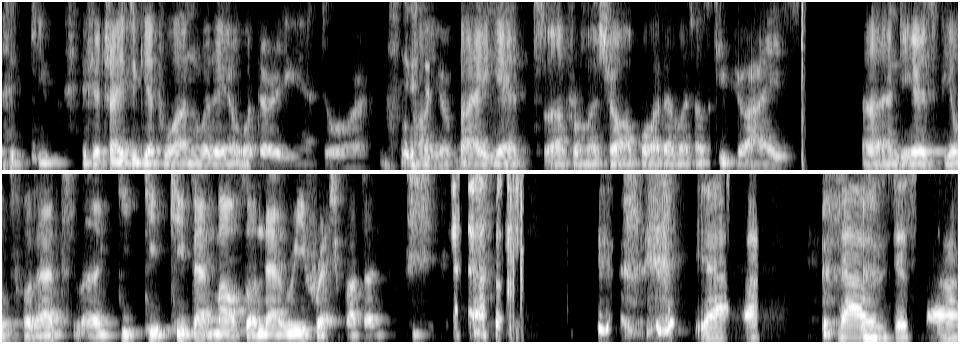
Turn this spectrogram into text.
keep if you're trying to get one whether you're ordering it or uh, you're buying it uh, from a shop or whatever just keep your eyes uh, and ears peeled for that. Uh, keep keep keep that mouse on that refresh button. yeah, uh, it was just. Uh,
